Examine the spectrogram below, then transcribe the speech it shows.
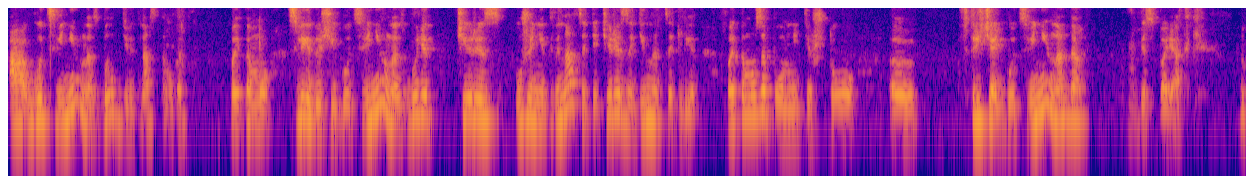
А год свиньи у нас был в 2019 году. Поэтому следующий год свиньи у нас будет через уже не 12, а через 11 лет. Поэтому запомните, что э, встречать год свиньи надо в беспорядке.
